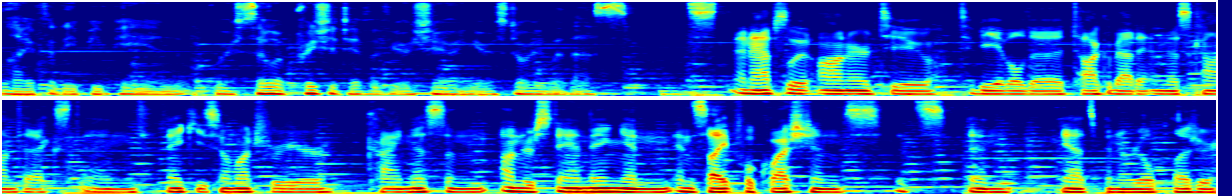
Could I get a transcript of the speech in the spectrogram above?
life with EPP. And we're so appreciative of your sharing your story with us. It's an absolute honor to to be able to talk about it in this context. And thank you so much for your kindness and understanding and insightful questions. It's been yeah, it's been a real pleasure.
